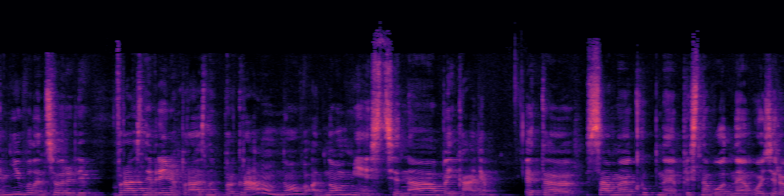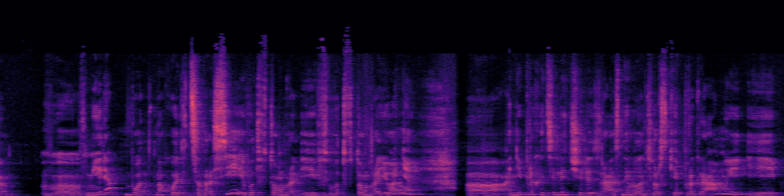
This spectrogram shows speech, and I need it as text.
Они волонтерили в разное время по разным программам, но в одном месте, на Байкале. Это самое крупное пресноводное озеро в, в мире, вот находится в России, и вот в том и вот в том районе э, они проходили через разные волонтерские программы, и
